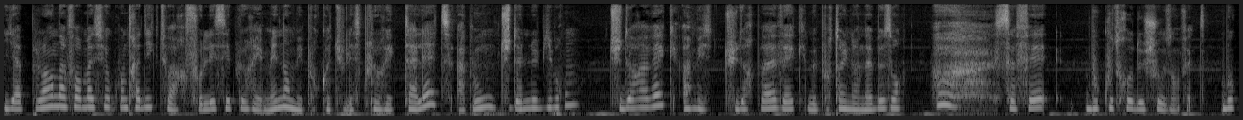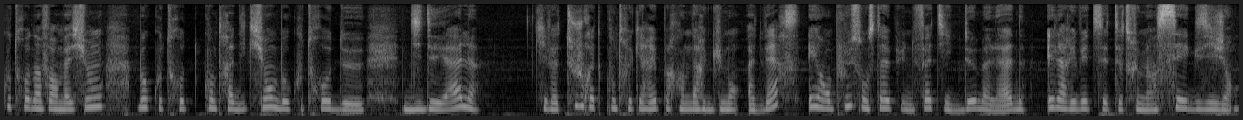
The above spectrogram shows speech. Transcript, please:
il y a plein d'informations contradictoires. Faut laisser pleurer. Mais non, mais pourquoi tu laisses pleurer? T'allaites? Ah bon? Tu donnes le biberon? Tu dors avec? Ah mais tu dors pas avec. Mais pourtant il en a besoin. Oh, ça fait beaucoup trop de choses en fait. Beaucoup trop d'informations, beaucoup trop de contradictions, beaucoup trop de d'idéal qui va toujours être contrecarré par un argument adverse. Et en plus, on se tape une fatigue de malade. Et l'arrivée de cet être humain, c'est exigeant.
